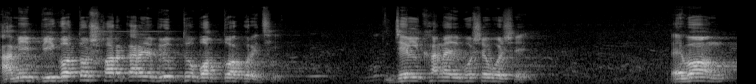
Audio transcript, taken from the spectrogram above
আমি বিগত সরকারের বিরুদ্ধে বদয়া করেছি। জেলখানায় বসে বসে। এবং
